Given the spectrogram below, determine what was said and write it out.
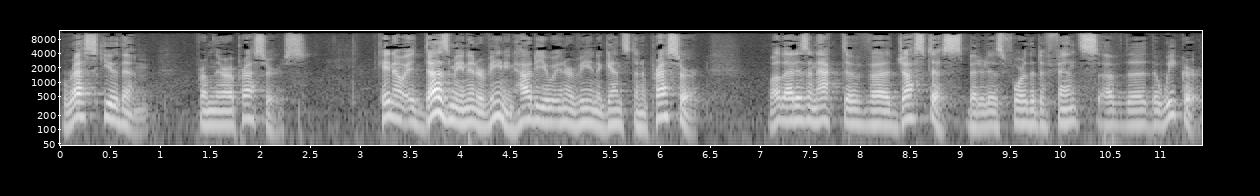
rescue them from their oppressors. Okay, now it does mean intervening. How do you intervene against an oppressor? Well, that is an act of uh, justice, but it is for the defense of the, the weaker.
